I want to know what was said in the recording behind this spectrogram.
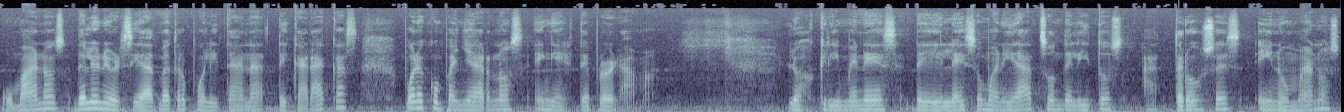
Humanos de la Universidad Metropolitana de Caracas, por acompañarnos en este programa. Los crímenes de lesa humanidad son delitos atroces e inhumanos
